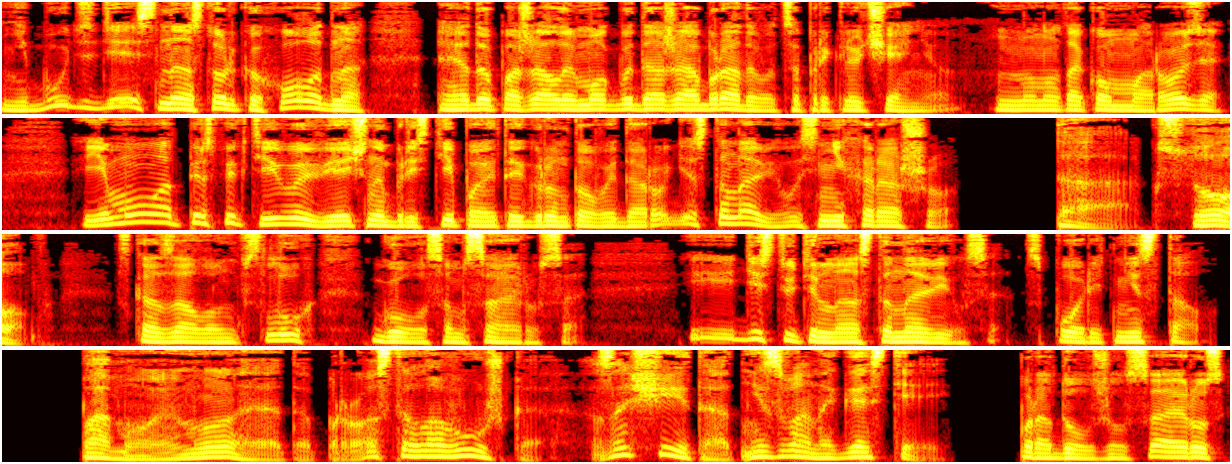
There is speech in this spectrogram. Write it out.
Не будь здесь настолько холодно, Эдо, пожалуй, мог бы даже обрадоваться приключению, но на таком морозе ему от перспективы вечно брести по этой грунтовой дороге становилось нехорошо. «Так, стоп!» — сказал он вслух голосом Сайруса. И действительно остановился, спорить не стал. «По-моему, это просто ловушка, защита от незваных гостей», — продолжил Сайрус,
